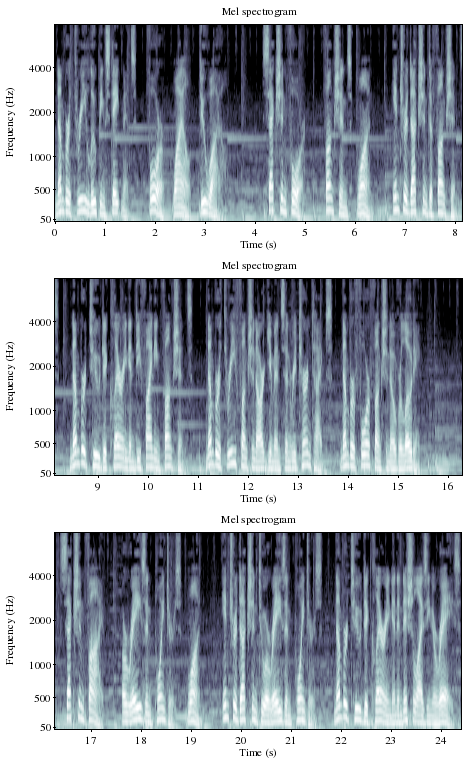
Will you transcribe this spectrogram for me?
Number 3 Looping statements, for, while, do-while. Section 4. Functions, 1. Introduction to functions. Number 2 Declaring and defining functions. Number 3 Function arguments and return types. Number 4 Function overloading. Section 5. Arrays and pointers. 1. Introduction to arrays and pointers. Number 2 Declaring and initializing arrays.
